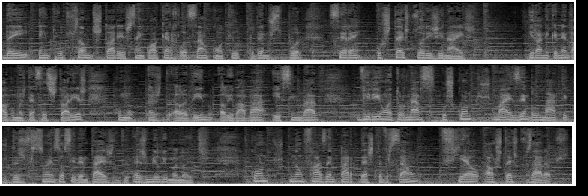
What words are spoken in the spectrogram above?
Daí a introdução de histórias sem qualquer relação com aquilo que podemos supor serem os textos originais. Ironicamente, algumas dessas histórias, como as de Aladino, Alibaba e Simbad, viriam a tornar-se os contos mais emblemáticos das versões ocidentais de As Mil e Uma Noites. Contos que não fazem parte desta versão, fiel aos textos árabes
